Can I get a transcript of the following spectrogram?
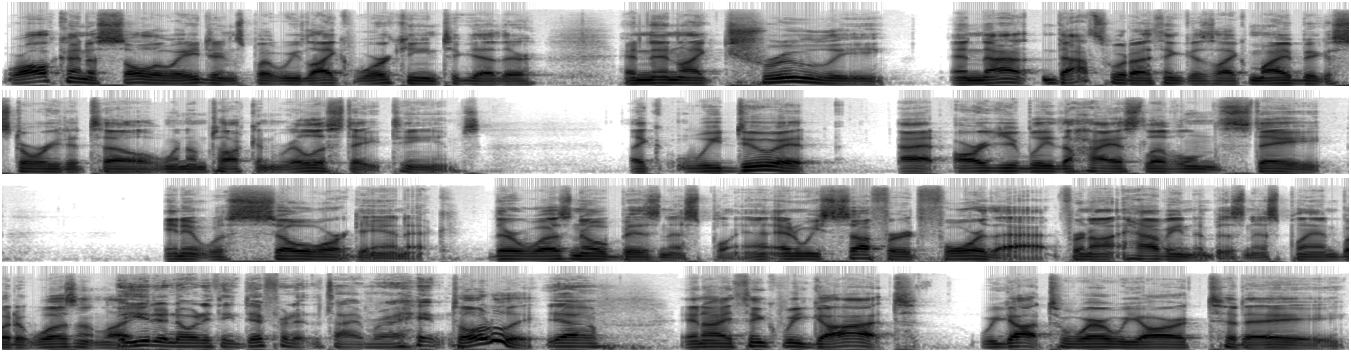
we're all kind of solo agents, but we like working together. And then like truly, and that that's what I think is like my biggest story to tell when I'm talking real estate teams. Like we do it at arguably the highest level in the state, and it was so organic. There was no business plan, and we suffered for that for not having a business plan. But it wasn't But like you didn't know anything different at the time, right? totally. Yeah. And I think we got we got to where we are today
